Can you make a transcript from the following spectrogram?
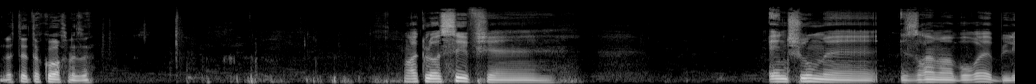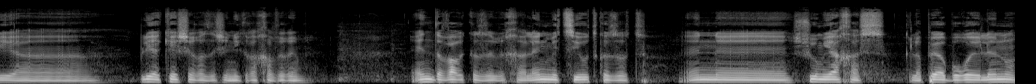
לתת את הכוח לזה. רק להוסיף שאין שום אה, עזרה מהבורא בלי, ה... בלי הקשר הזה שנקרא חברים. אין דבר כזה בכלל, אין מציאות כזאת, אין uh, שום יחס כלפי הבורא אלינו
